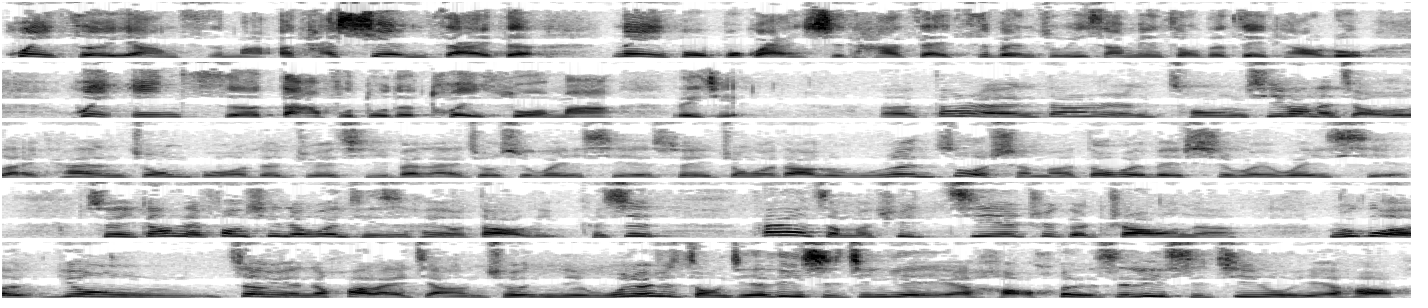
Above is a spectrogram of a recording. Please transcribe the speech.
会这样子吗？而他现在的内部，不管是他在资本主义上面走的这条路，会因此而大幅度的退缩吗？雷姐，呃，当然，当然，从西方的角度来看，中国的崛起本来就是威胁，所以中国大陆无论做什么都会被视为威胁。所以刚才凤馨的问题是很有道理，可是他要怎么去接这个招呢？如果用郑源的话来讲，就你无论是总结历史经验也好，或者是历史记录也好，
